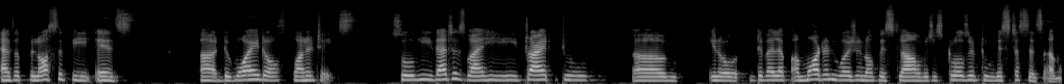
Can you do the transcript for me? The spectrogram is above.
as a philosophy is uh, devoid of politics. So he that is why he tried to um, you know develop a modern version of Islam which is closer to mysticism,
